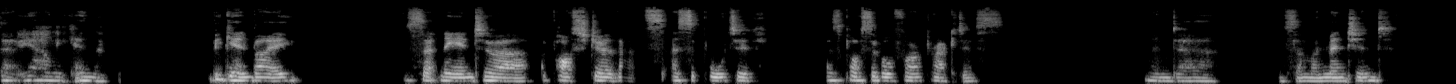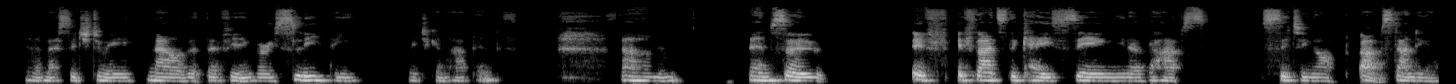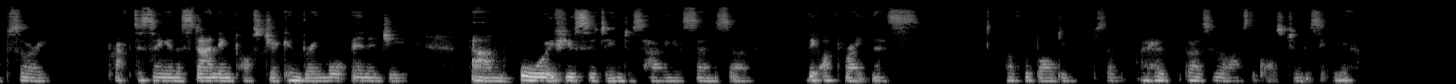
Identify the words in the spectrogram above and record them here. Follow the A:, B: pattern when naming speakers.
A: So yeah, we can begin by settling into a, a posture that's as supportive as possible for our practice. And uh, someone mentioned in a message to me now that they're feeling very sleepy, which can happen. Um, and so if if that's the case, seeing, you know, perhaps sitting up, uh, standing up, sorry, practicing in a standing posture can bring more energy. Um, or if you're sitting, just having a sense of the uprightness of the body. So I hope the person who asked the question is here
